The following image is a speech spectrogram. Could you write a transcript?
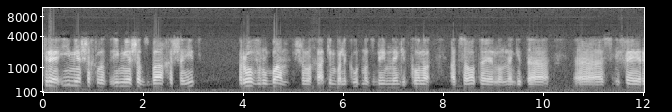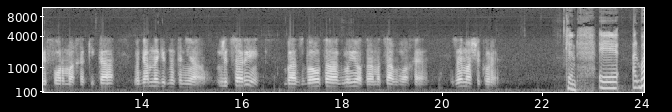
תראה, אם יש, החלט... אם יש הצבעה חשאית, רוב רובם של הח"כים בליכוד מצביעים נגד כל ההצעות האלו, נגד סעיפי רפורמה, חקיקה וגם נגד נתניהו. לצערי, בהצבעות הגלויות המצב הוא אחר. זה מה שקורה. כן. אה, בוא,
